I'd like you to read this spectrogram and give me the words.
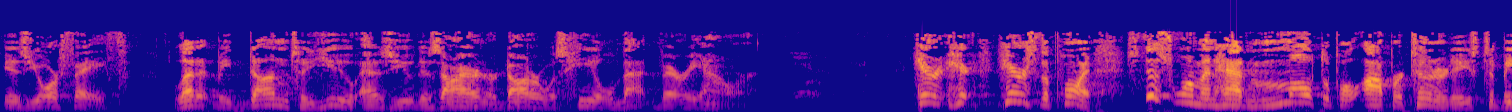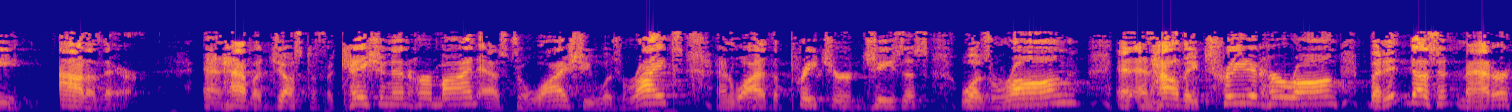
is your faith. Let it be done to you as you desire. And her daughter was healed that very hour. Here, here, here's the point. This woman had multiple opportunities to be out of there and have a justification in her mind as to why she was right and why the preacher, Jesus, was wrong and, and how they treated her wrong. But it doesn't matter.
